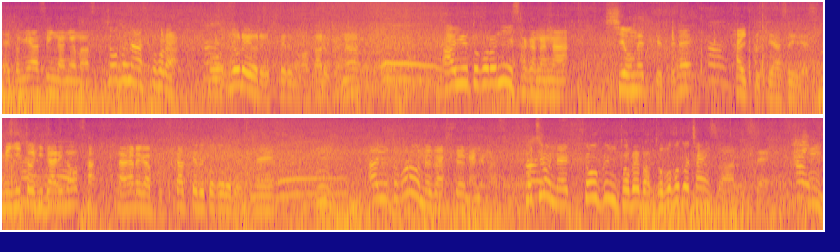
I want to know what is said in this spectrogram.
えー、と見やすい投げます。ちょうどねあそこほら、ヨレヨレしてるの分かるかな？ああいうところに魚が潮目って言ってね、入ってきやすいです。右と左のさ流れがぶつかってるところですね、うん、ああいうところを目指して投げます。もちろんね遠くに飛べば飛ぶほどチャンスはあるので、はい。うん、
